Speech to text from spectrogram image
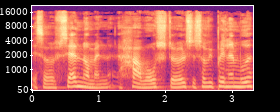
Altså særligt når man har vores størrelse, så er vi på en eller anden måde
